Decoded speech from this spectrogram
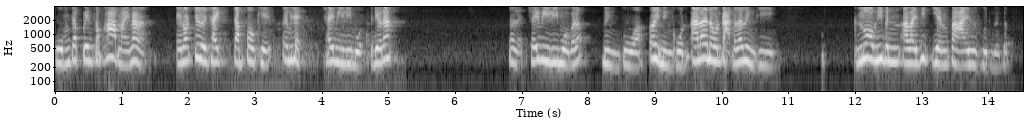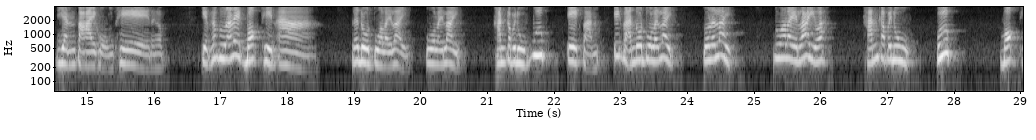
ผมจะเป็นสภาพไหนน่ะ ไอ้โรเจอร์ใช้จัมเปิลเคเอ้ยไม่ใช่ ใช้วีรีโมทเดี๋ยวนะ นั่นแหละ ใช้วีรีโมทไปแล้วหนึ่งตัว เอ้ยหนึ่งคน อะแล้วโดนกัดไปแล้วหนึ่งที คือรอบนี้เป็นอะไรที่เจียนตายสุดๆเลยแบบเจียนตายของแท้นะครับ เก็บแคปซูลอันแรกบล็อกเทนอาแล้วโดนตัวไรไล่ตัวไรไล่หันกลับไปดูปุ๊บเอกสันเอกสันโดนตัวไรไล่ตัวไรไล่ตัวอะไรไล่วะหันกลับไปดูปุ๊บบล็อกเท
